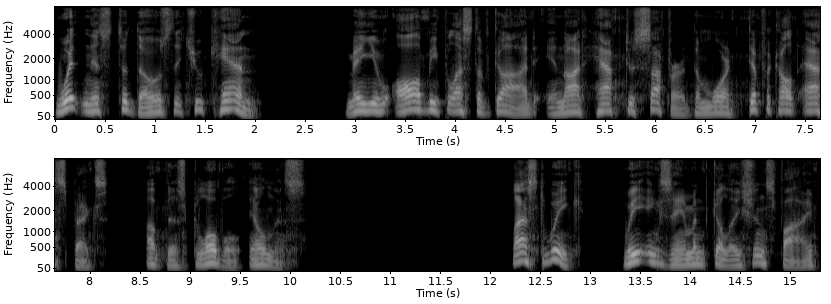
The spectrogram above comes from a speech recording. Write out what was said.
Witness to those that you can. May you all be blessed of God and not have to suffer the more difficult aspects of this global illness. Last week, we examined Galatians 5,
